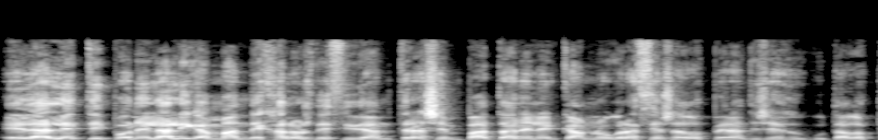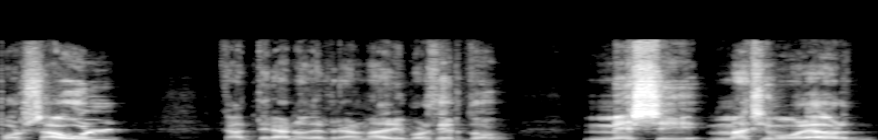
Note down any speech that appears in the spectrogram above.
El Atlético pone la liga en bandeja a los de Zidane tras empatar en el Camp Nou gracias a dos penaltis ejecutados por Saúl, canterano del Real Madrid, por cierto. Messi, máximo goleador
